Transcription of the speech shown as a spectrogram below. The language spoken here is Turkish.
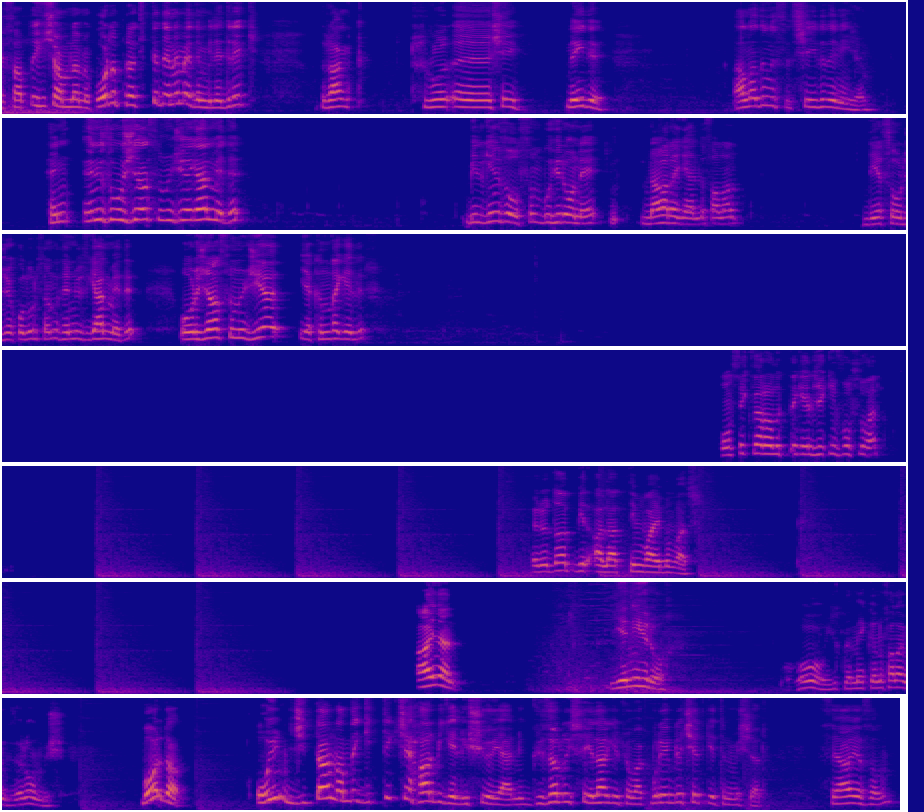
Hesapta hiç amblem yok. Orada pratikte denemedim bile. Direkt rank tru- e, şey neydi? Anladınız siz şeyde deneyeceğim. Hen, henüz orijinal sunucuya gelmedi. Bilginiz olsun bu hero ne? Ne ara geldi falan diye soracak olursanız henüz gelmedi. Orijinal sunucuya yakında gelir. ...18 Aralık'ta gelecek infosu var. Hero'da bir Alaaddin vibe'ı var. Aynen. Yeni hero. Oo, yükleme ekranı falan güzel olmuş. Bu arada oyun ciddi anlamda gittikçe harbi gelişiyor yani. Güzel şeyler getiriyor. Bak buraya bile chat getirmişler. SEA yazalım.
